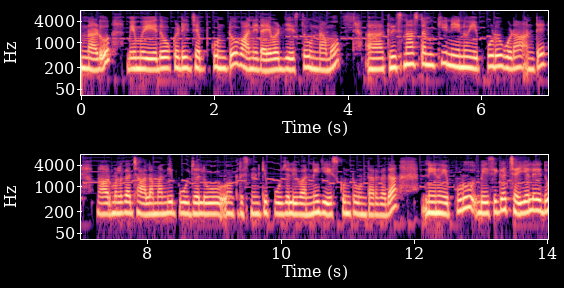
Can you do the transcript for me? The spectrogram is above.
ఉన్నాడు. మేము ఏదో ఒకటి చెప్పుకుంటూ వాడిని డైవర్ట్ చేస్తూ ఉన్నాము. కృష్ణాష్టమికి నేను ఎప్పుడూ కూడా అంటే నార్మల్గా చాలామంది పూజలు కృష్ణుడికి పూజలు ఇవన్నీ చేసుకుంటూ ఉంటారు కదా. నేను ఎప్పుడూ బేసిక్గా చేయలేదు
